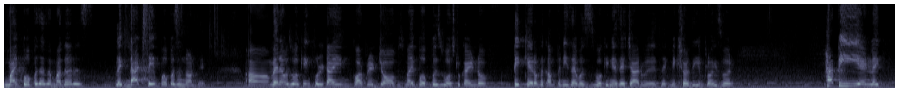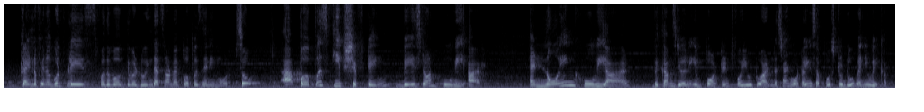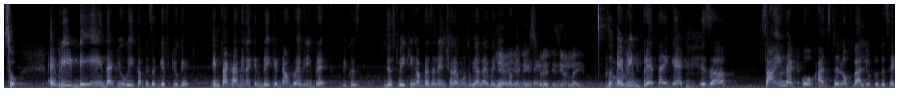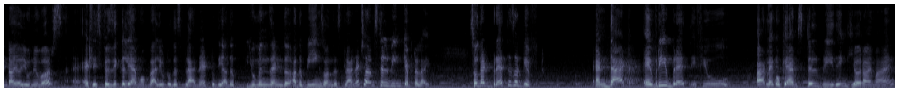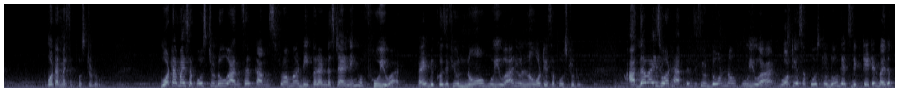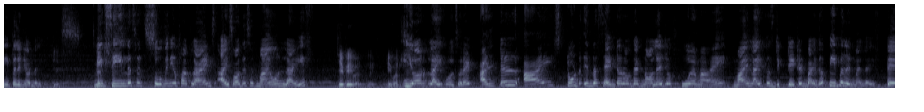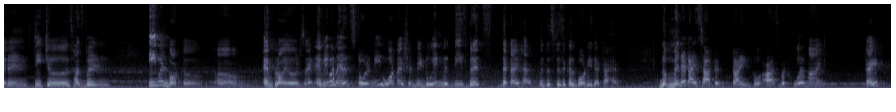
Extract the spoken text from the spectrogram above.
my purpose as a mother is like that same purpose is not there. Uh, when I was working full time corporate jobs, my purpose was to kind of take care of the companies I was working as HR with, like make sure the employees were happy and like kind of in a good place for the work they were doing. That's not my purpose anymore. So our purpose keeps shifting based on who we are. And knowing who we are becomes really important for you to understand what are you supposed to do when you wake up. So every day that you wake up is a gift you get. In fact, I mean I can break it down to every breath because just waking up doesn't ensure I'm going to be alive by the yeah, end of the day. next Right? breath is your life. You So every breath I get is a sign that oh I'm still of value to this entire universe. At least physically I'm of value to this planet, to the other humans and the other beings on this planet. So I'm still being kept alive. So that breath is a gift. And that every breath, if you are like, okay, I'm still breathing, here am I, what am I supposed to do? What am I supposed to do? Answer comes from a deeper understanding of who you are, right? Because if you know who you are, you'll know what you're supposed to do. Otherwise, what happens if you don't know who you are, what you're supposed to do gets dictated by the people in your life. Yes. We've seen this with so many of our clients. I saw this with my own life Even. Your life also right? Until i stood in the center of that knowledge of who am i my life is dictated by the people in my life. Parents teachers husband even daughter um, employers right? Everyone else told me what i should be doing with these breaths that i have with this physical body that i have. The minute i started trying to ask but who am i? Right?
